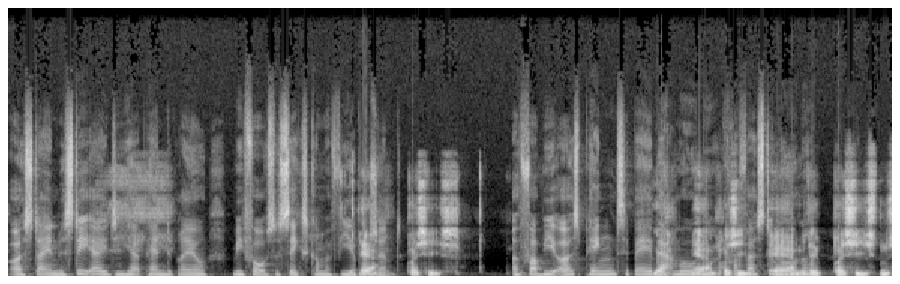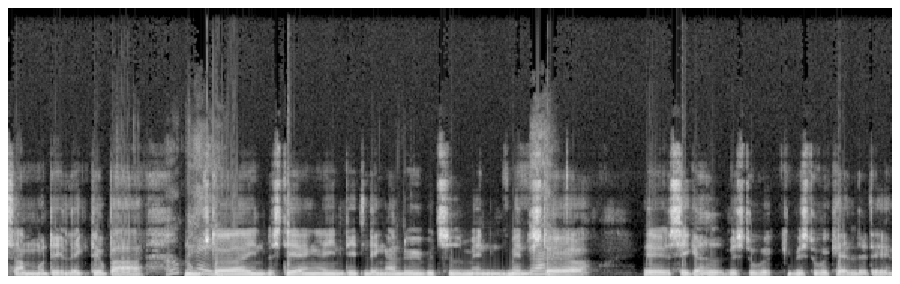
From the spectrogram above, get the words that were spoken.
os, der investerer i de her pantebreve, vi får så 6,4 procent? Ja, præcis. Og får vi også penge tilbage ja, hver måned ja, præcis. fra første ja, måned? det er præcis den samme model. Ikke? Det er jo bare okay. nogle større investeringer i en lidt længere løbetid, men, men ja. større øh, sikkerhed, hvis du, vil, hvis du vil kalde det det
